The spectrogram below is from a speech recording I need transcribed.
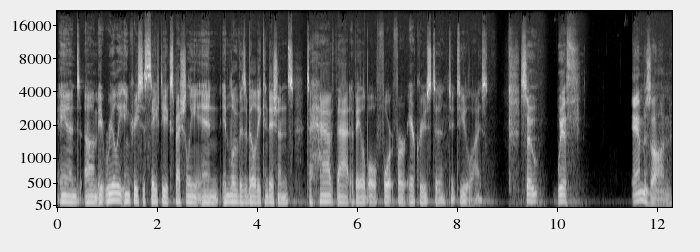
And um, it really increases safety, especially in, in low visibility conditions, to have that available for, for air crews to, to, to utilize. So with Amazon,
